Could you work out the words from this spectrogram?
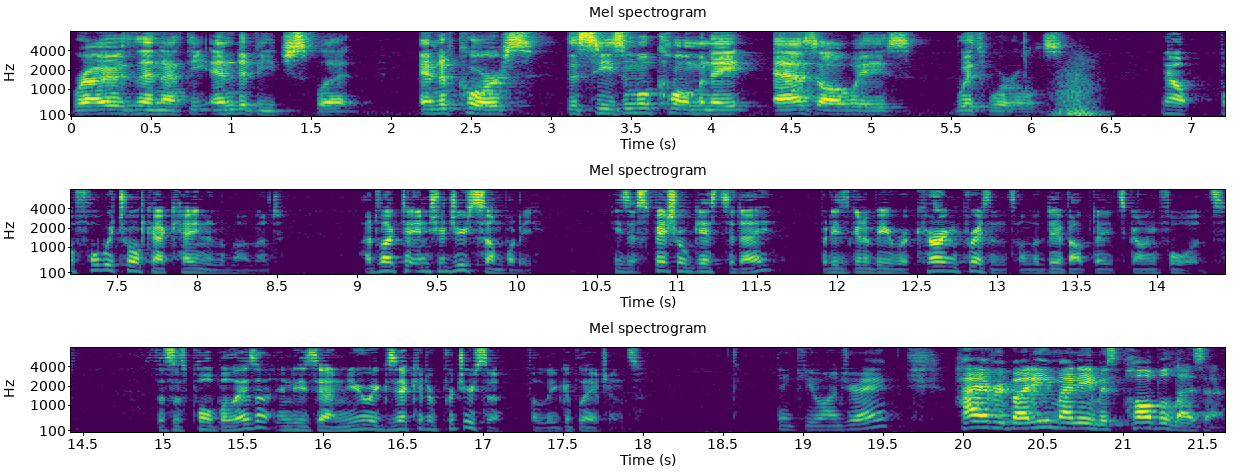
rather than at the end of each split. And of course, the season will culminate, as always, with Worlds. Now, before we talk arcane in a moment, I'd like to introduce somebody. He's a special guest today, but he's going to be a recurring presence on the dev updates going forwards. This is Paul Bellezza, and he's our new executive producer for League of Legends. Thank you, Andre. Hi, everybody. My name is Paul Bellezza,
